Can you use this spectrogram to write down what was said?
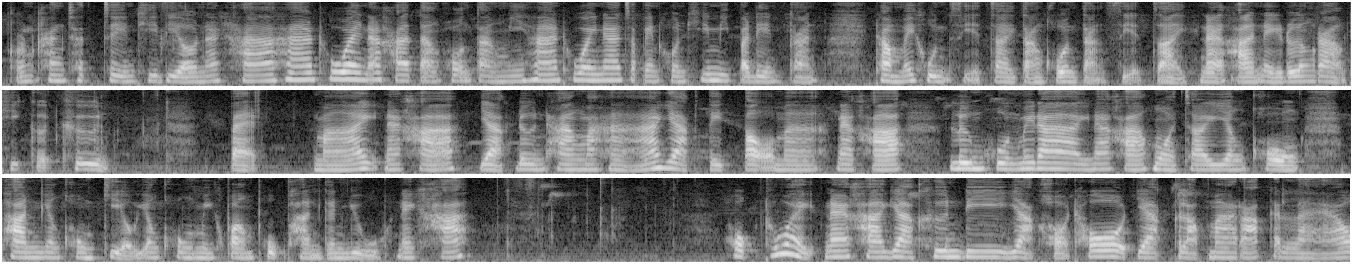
ค่อนข้างชัดเจนทีเดียวนะคะห้าถ้วยนะคะ ต่างคนต่างมีห้าถ้วยน่าจะเป็นคนที่มีประเด็นกันทำให้คุณเสียใจต่างคนต่างเสียใจนะคะ ในเรื่องราวที่เกิดขึ้นแปดไม้นะคะ อยากเดินทางมาหาอยากติดต่อมานะคะ ลืมคุณไม่ได้นะคะ หัวใจยังคงพันยังคงเกี่ยวยังคงมีความผูกพันกันอยู่นะคะหกถ้วยนะคะ อยากคืนดี อยากขอโทษ อยากกลับมารักกันแล้ว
